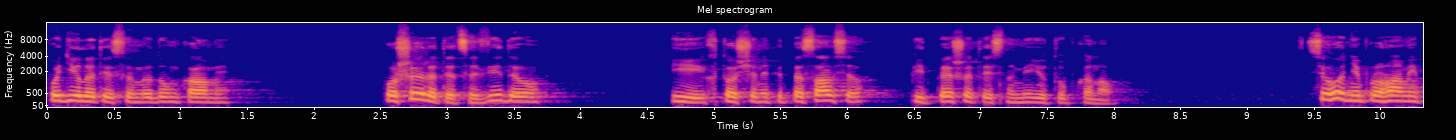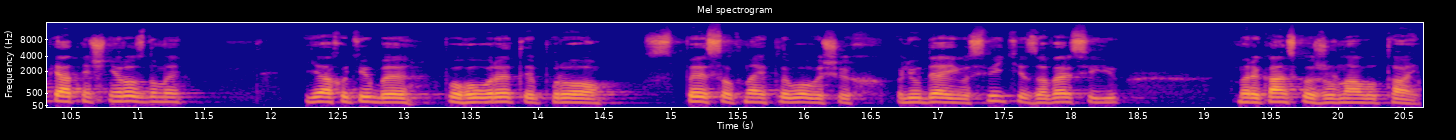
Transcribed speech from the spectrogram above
поділитесь своїми думками, поширите це відео. І хто ще не підписався, підпишитесь на мій YouTube канал. Сьогодні в програмі П'ятничні роздуми я хотів би поговорити про список найвпливовіших людей у світі за версією американського журналу Time.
